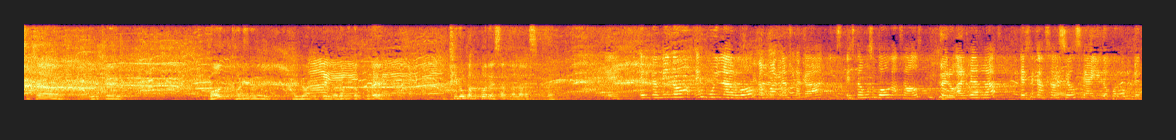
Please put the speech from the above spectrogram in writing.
진짜 어, 이렇게 먼 거리를 달려왔는데 여러분 덕분에 그 피로가 한 번에 싹 날아갔습니다. Eh, el camino es muy largo para venir hasta acá y estamos un poco cansados, pero al verlas, ese cansancio se ha ido por completo.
